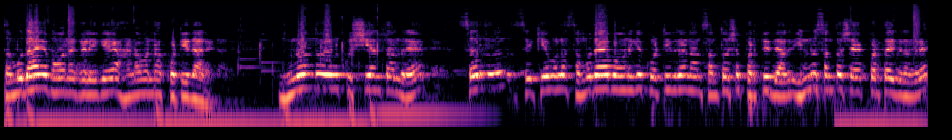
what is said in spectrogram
ಸಮುದಾಯ ಭವನಗಳಿಗೆ ಹಣವನ್ನ ಕೊಟ್ಟಿದ್ದಾರೆ. ಇನ್ನೊಂದು ಏನು ಖುಷಿ ಅಂತಂದ್ರೆ, ಸರ್ ಕೇವಲ ಸಮುದಾಯ ಭವನಿಗೆ ಕೊಟ್ಟಿದ್ರೆ ನಾನು ಸಂತೋಷ ಪಡ್ತಿದ್ದೆ, ಆದ್ರೆ ಇನ್ನೂ ಸಂತೋಷ ಯಾಕೆ ಪಡ್ತಾ ಇದ್ದೀನಿ ಅಂದ್ರೆ,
